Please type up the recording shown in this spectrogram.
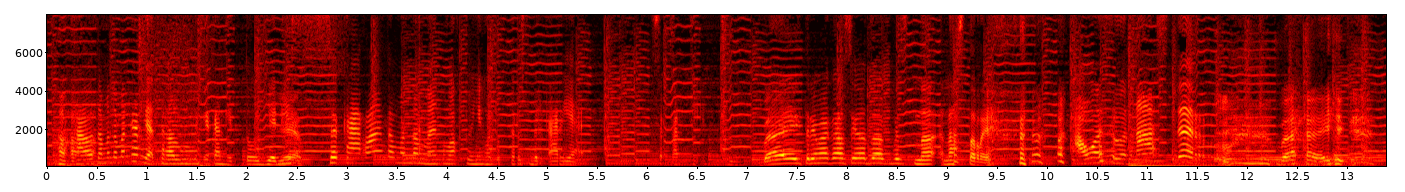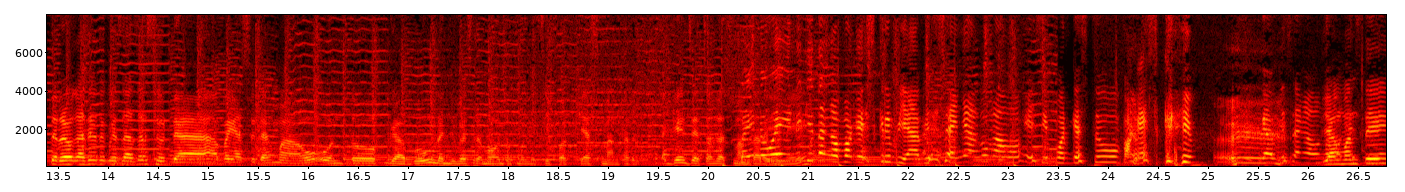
Kalau teman-teman kan nggak terlalu memikirkan itu. Jadi yes. sekarang teman-teman waktunya untuk terus berkarya Baik, terima kasih untuk Na Naster ya. Awas lo Naster. Baik, terima kasih untuk Miss Naster sudah apa ya sudah mau untuk gabung dan juga sudah mau untuk mengisi podcast Manter Gen Z Manter By the way, ini, ini kita nggak pakai skrip ya. Biasanya aku kalau ngisi podcast tuh pakai skrip. Gak bisa kalau Yang penting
